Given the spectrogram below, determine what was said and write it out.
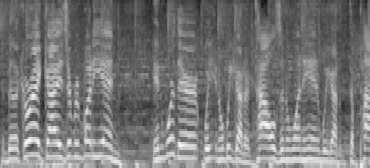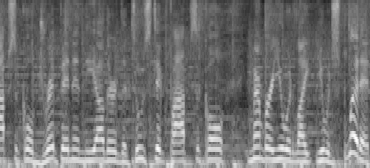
and be like, all right, guys, everybody in. And we're there. We, you know, we got our towels in one hand. We got the popsicle dripping in the other, the two-stick popsicle. Remember, you would like, you would split it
